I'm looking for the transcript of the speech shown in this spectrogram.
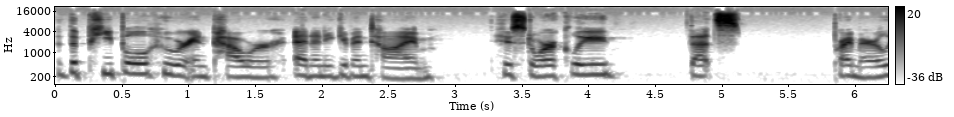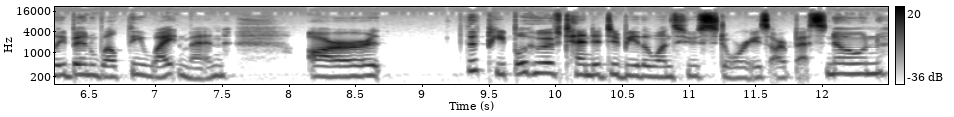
the people who are in power at any given time, historically, that's primarily been wealthy white men, are the people who have tended to be the ones whose stories are best known,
